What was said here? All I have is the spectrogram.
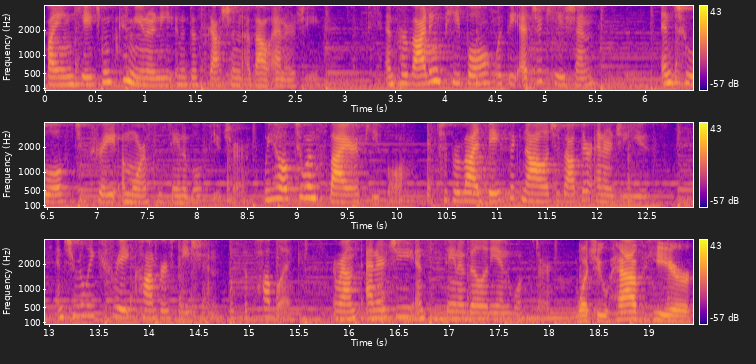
by engaging the community in a discussion about energy and providing people with the education and tools to create a more sustainable future. We hope to inspire people to provide basic knowledge about their energy use and to really create conversation with the public around energy and sustainability in Worcester. What you have here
